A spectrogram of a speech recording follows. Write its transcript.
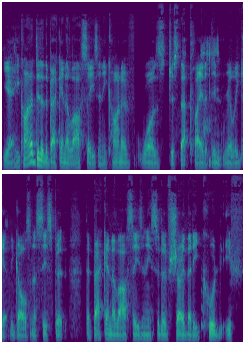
Yeah, he kind of did at the back end of last season. He kind of was just that player that didn't really get the goals and assists, but the back end of last season, he sort of showed that he could if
